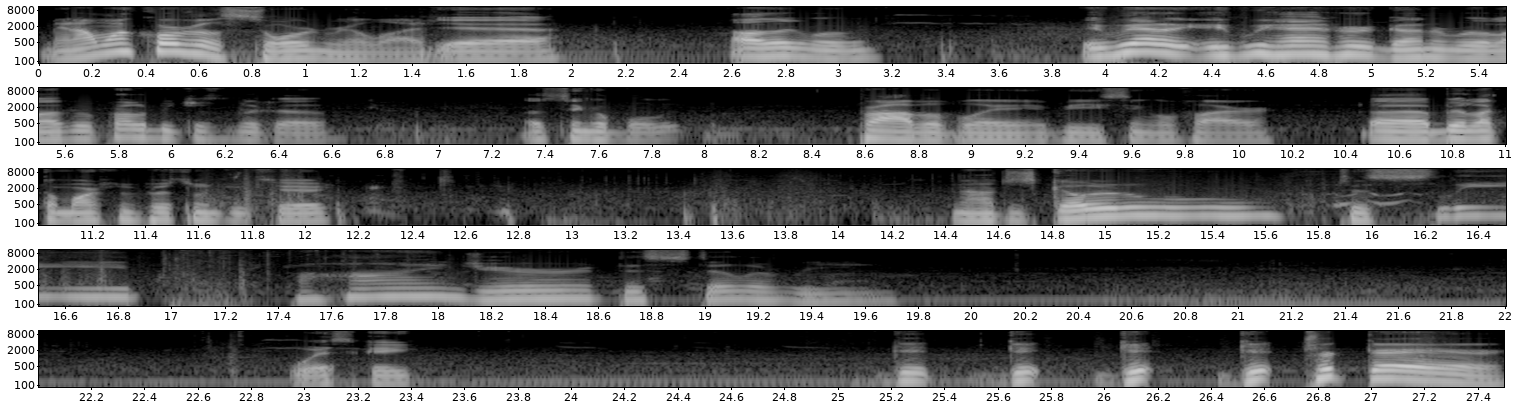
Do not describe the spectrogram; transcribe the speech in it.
Man, I want Corvo's sword in real life. Yeah. Oh, they're moving. If we had a, if we had her gun in real life, it would probably be just like a a single bullet. Probably it'd be single fire. Uh, be like the marksman pistol in GTA. Now just go to, sleep behind your distillery. Whiskey. Get get get get tricky.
